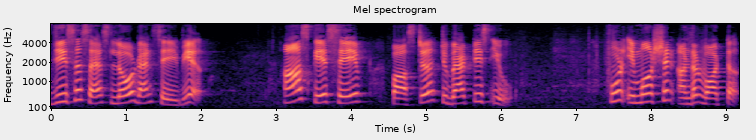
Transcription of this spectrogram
Jesus as Lord and Savior. Ask a saved pastor to baptize you. Full immersion under water.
